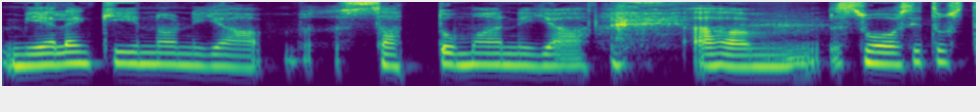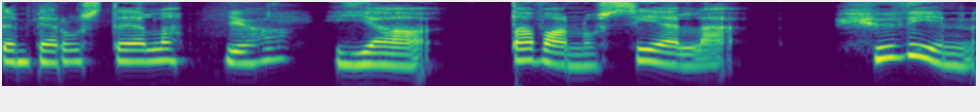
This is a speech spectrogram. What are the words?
mielenkiinnon ja sattuman ja äm, suositusten perusteella. Joo. Ja tavannut siellä hyvin,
